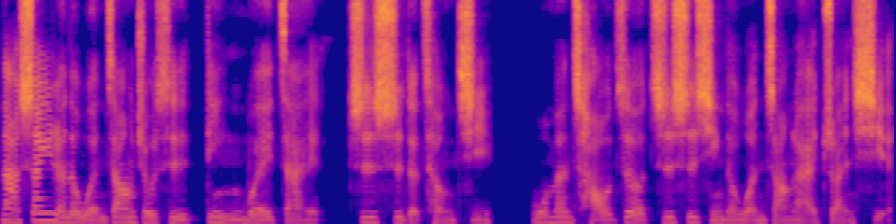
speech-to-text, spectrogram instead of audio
那生意人的文章就是定位在知识的层级，我们朝着知识型的文章来撰写。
